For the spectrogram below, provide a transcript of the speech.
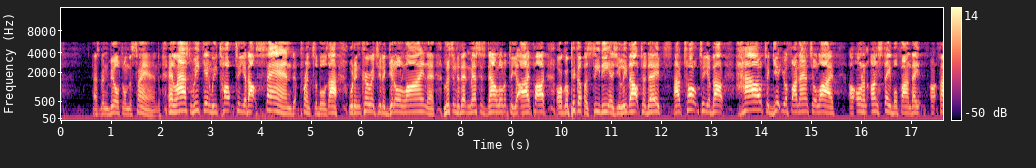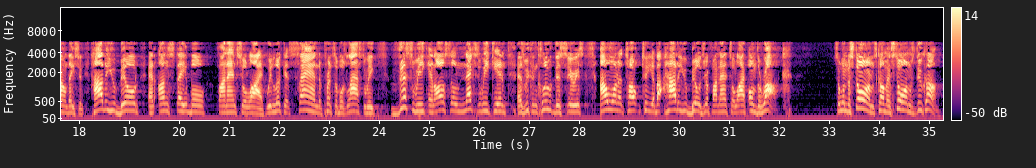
has been built on the sand. And last weekend we talked to you about sand principles. I would encourage you to get online and listen to that message, download it to your iPod, or go pick up a CD as you leave out today. I talked to you about how to get your financial life uh, on an unstable uh, foundation. How do you build an unstable financial life. We looked at sand principles last week. This week and also next weekend, as we conclude this series, I want to talk to you about how do you build your financial life on the rock. So when the storms come, and storms do come,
